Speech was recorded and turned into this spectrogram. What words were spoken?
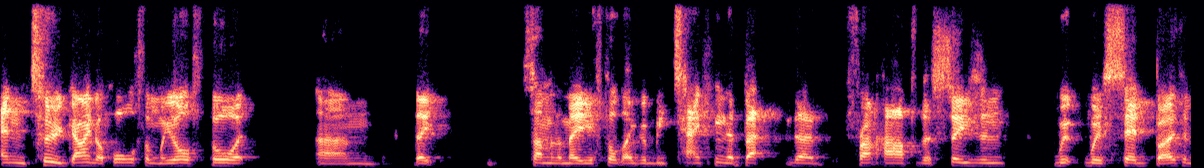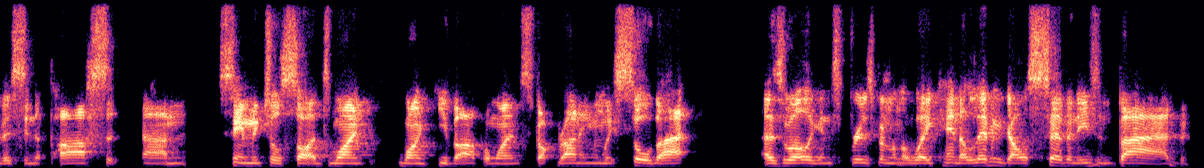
and two, going to Hawthorn, we all thought um, that some of the media thought they could be tanking the back, the front half of the season. We, have said both of us in the past that um, Sam Mitchell's sides won't won't give up and won't stop running, and we saw that as well against Brisbane on the weekend. Eleven goals, seven isn't bad, but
